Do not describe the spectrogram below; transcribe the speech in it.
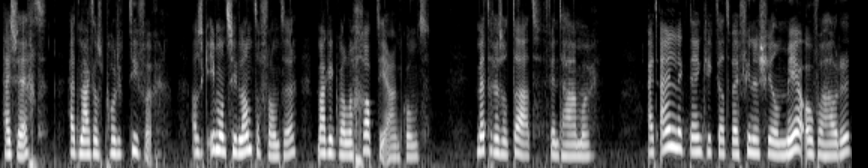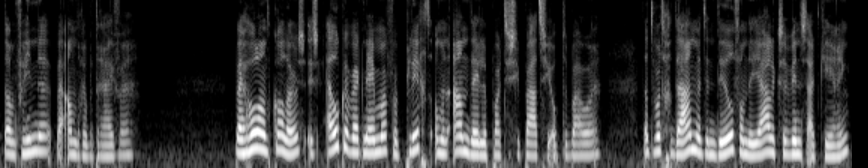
Hij zegt: Het maakt ons productiever. Als ik iemand zie lanterfanten, maak ik wel een grap die aankomt. Met resultaat, vindt Hamer. Uiteindelijk denk ik dat wij financieel meer overhouden dan vrienden bij andere bedrijven. Bij Holland Colors is elke werknemer verplicht om een aandelenparticipatie op te bouwen. Dat wordt gedaan met een deel van de jaarlijkse winstuitkering,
